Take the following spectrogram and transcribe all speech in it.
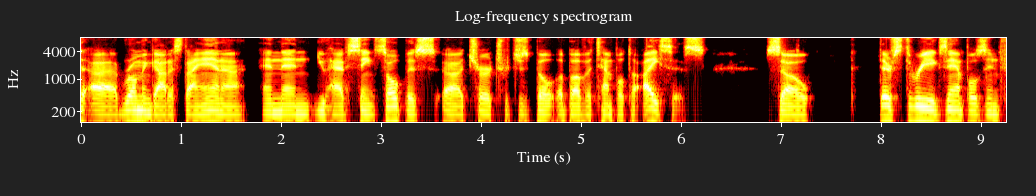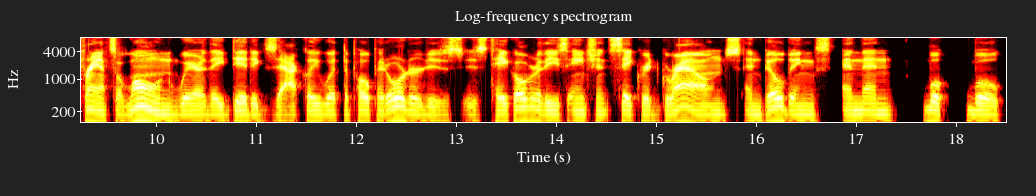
uh, Roman goddess Diana, and then you have Saint Sulpice uh, Church, which is built above a temple to Isis. So there's three examples in France alone where they did exactly what the Pope had ordered is is take over these ancient sacred grounds and buildings and then we'll we'll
